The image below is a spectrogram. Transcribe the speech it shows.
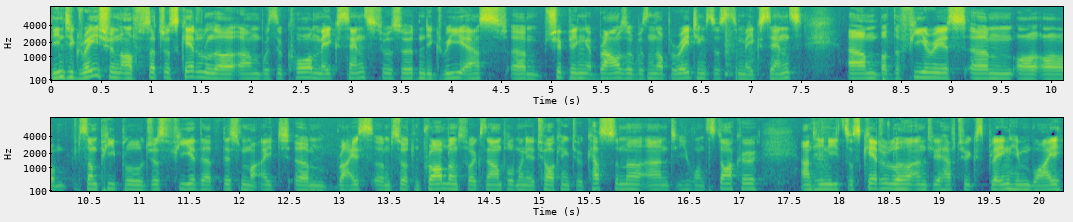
the integration of such a scheduler um, with the core makes sense to a certain degree as um, shipping a browser with an operating system makes sense. Um, but the fear is, um, or, or, some people just fear that this might um, rise um, certain problems. For example, when you're talking to a customer and he wants Docker and he needs a scheduler and you have to explain him why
